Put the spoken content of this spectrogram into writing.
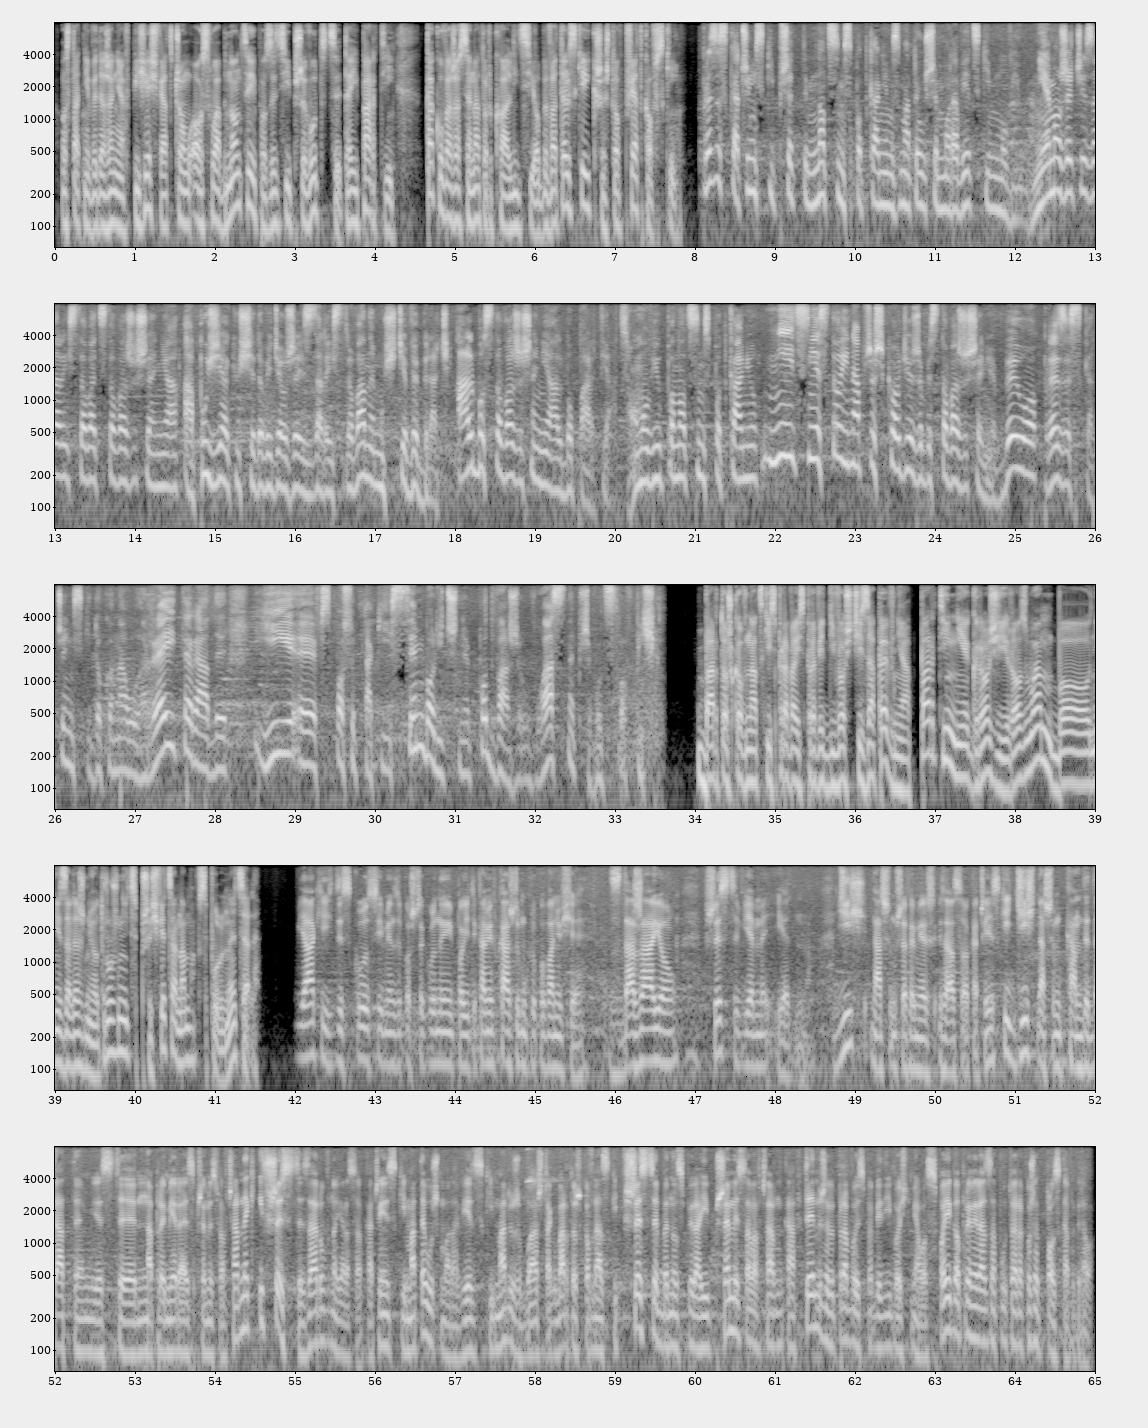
Ostatnie wydarzenia w PiSie świadczą o słabnącej pozycji przywódcy tej partii. Tak uważa senator Koalicji Obywatelskiej Krzysztof Kwiatkowski. Prezes Kaczyński przed tym nocnym spotkaniem z Mateuszem Morawieckim mówił nie możecie zarejestrować stowarzyszenia, a później jak już się dowiedział, że jest zarejestrowane, musicie wybrać albo stowarzyszenie, albo partia. Co mówił po nocnym spotkaniu? Nic nie stoi na przeszkodzie, żeby stowarzyszenie było. Prezes Kaczyński dokonał reiterady i e, w sposób taki symboliczny podważył własne przywództwo w PiSie. Bartosz Kownacki z Prawa i Sprawiedliwości zapewnia, partii nie grozi rozłam, bo niezależnie od różnic przyświeca nam wspólny cel. Jakieś dyskusje między poszczególnymi politykami w każdym ugrupowaniu się zdarzają. Wszyscy wiemy jedno. Dziś naszym szefem jest Jarosław Kaczyński, dziś naszym kandydatem jest na premiera jest Przemysław Czarnek i wszyscy, zarówno Jarosław Kaczyński, Mateusz Morawiecki, Mariusz Błaszczak, Bartosz Kownacki, wszyscy będą wspierali Przemysława Czarnka tym, żeby Prawo i Sprawiedliwość miało swojego premiera za półtora roku, żeby Polska wygrała.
